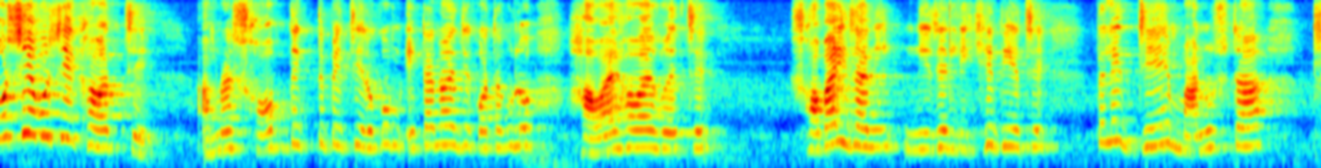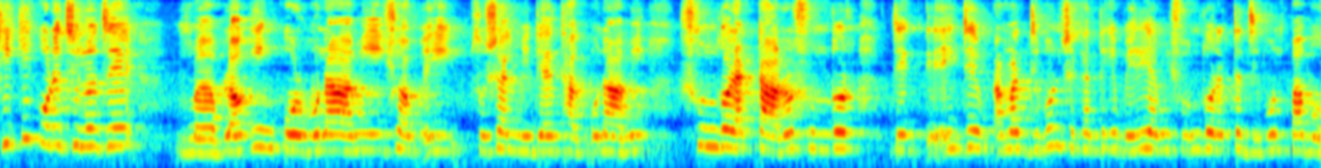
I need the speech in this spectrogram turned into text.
বসিয়ে বসিয়ে খাওয়াচ্ছে। আমরা সব দেখতে পেয়েছি, এরকম এটা নয় যে কথাগুলো হাওয়ায় হাওয়ায় হয়েছে। সবাই জানি নিজে লিখে দিয়েছে। তাহলে যে মানুষটা ঠিকই করেছিল যে ব্লগিং করব না, আমি এই সব, এই সোশ্যাল মিডিয়ায় থাকব না, আমি সুন্দর একটা আরও সুন্দর যে, এই যে আমার জীবন সেখান থেকে বেরিয়ে আমি সুন্দর একটা জীবন পাবো।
